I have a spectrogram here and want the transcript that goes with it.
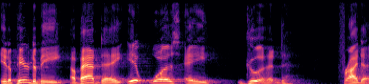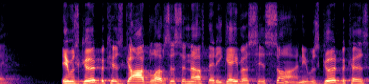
it appeared to be a bad day, it was a good Friday. It was good because God loves us enough that He gave us His Son. It was good because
